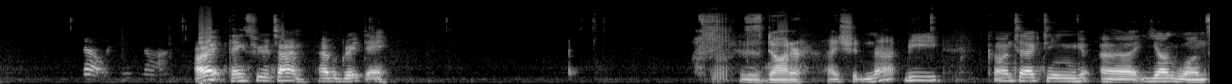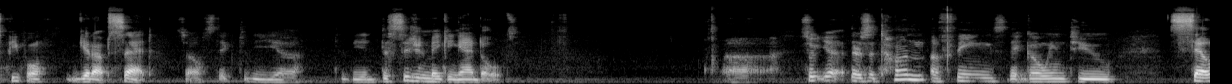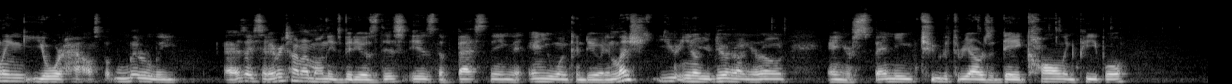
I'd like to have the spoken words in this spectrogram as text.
No, he's not. All right, thanks for your time. Have a great day. This is his daughter. I should not be contacting uh, young ones. People get upset, so I'll stick to the uh, to the decision-making adults. Uh, so yeah, there's a ton of things that go into selling your house, but literally, as I said, every time I'm on these videos, this is the best thing that anyone can do. And unless you you know you're doing it on your own and you're spending two to three hours a day calling people,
